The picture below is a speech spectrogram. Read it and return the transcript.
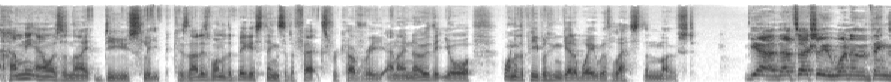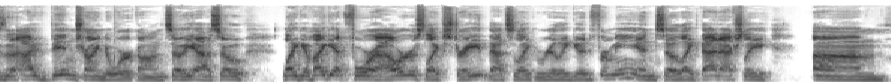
how many hours a night do you sleep? Because that is one of the biggest things that affects recovery. And I know that you're one of the people who can get away with less than most. Yeah, that's actually one of the things that I've been trying to work on. So, yeah, so like if I get four hours like straight, that's like really good for me. And so, like, that actually, um,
